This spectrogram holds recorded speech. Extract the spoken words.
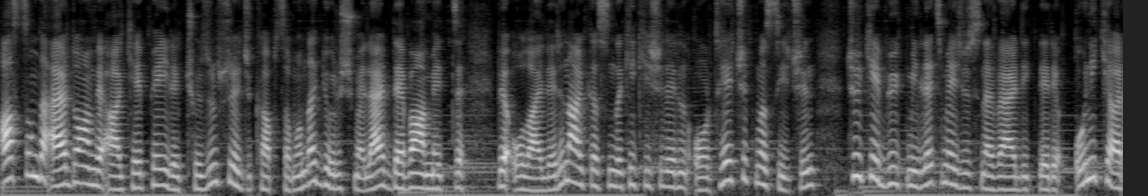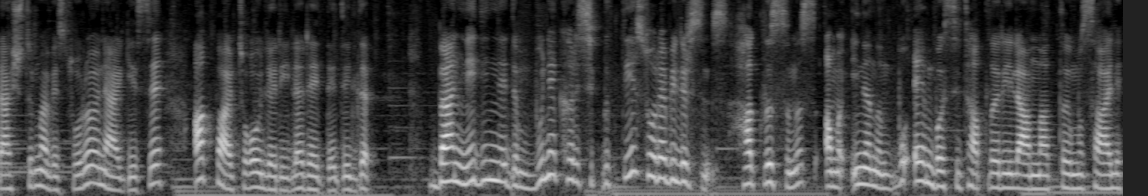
aslında Erdoğan ve AKP ile çözüm süreci kapsamında görüşmeler devam etti ve olayların arkasındaki kişilerin ortaya çıkması için Türkiye Büyük Millet Meclisi'ne verdikleri 12 araştırma ve soru önergesi AK Parti oylarıyla reddedildi ben ne dinledim bu ne karışıklık diye sorabilirsiniz. Haklısınız ama inanın bu en basit hatlarıyla anlattığımız hali.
